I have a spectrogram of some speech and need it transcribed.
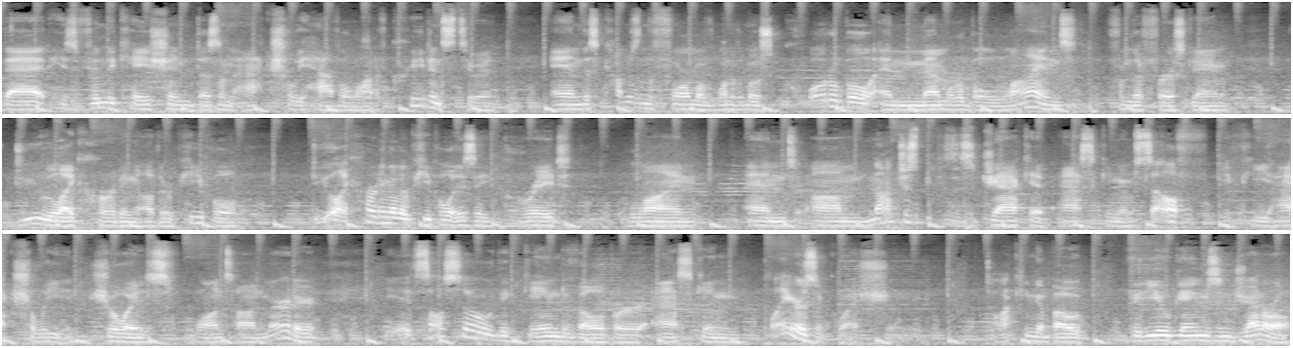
that his vindication doesn't actually have a lot of credence to it, and this comes in the form of one of the most quotable and memorable lines from the first game Do you like hurting other people? Do you like hurting other people is a great line, and um, not just because it's Jacket asking himself if he actually enjoys wanton murder, it's also the game developer asking players a question, talking about video games in general.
